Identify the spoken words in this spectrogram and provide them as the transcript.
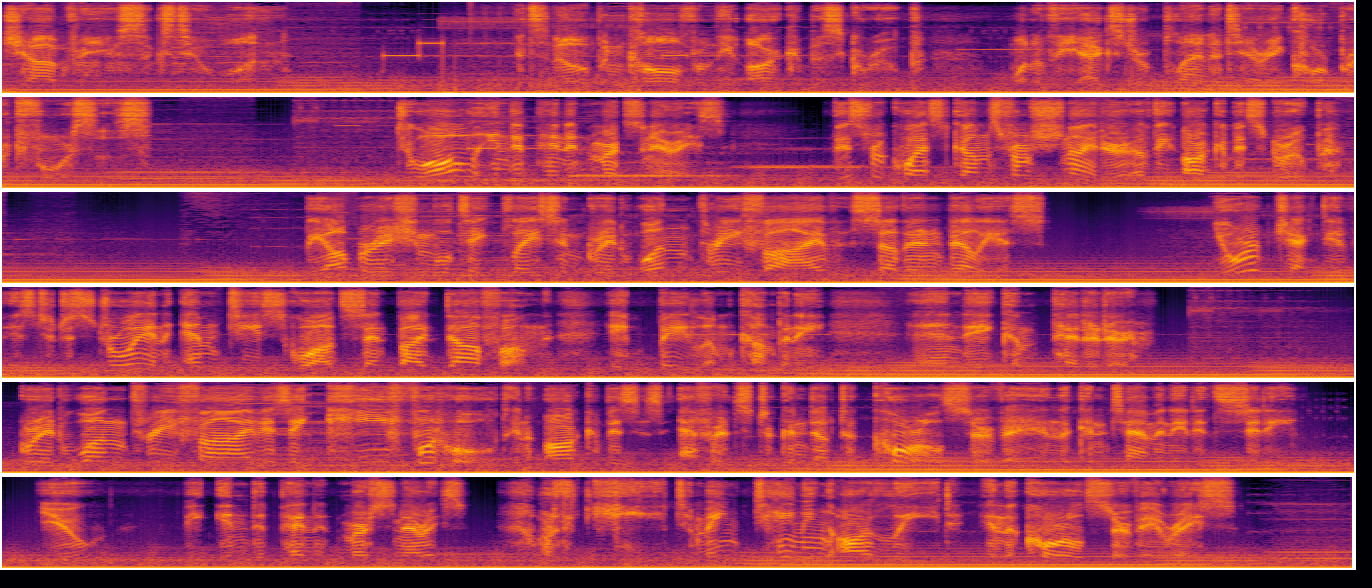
job for you, 621. It's an open call from the Arquebus Group, one of the extraplanetary corporate forces. To all independent mercenaries, this request comes from Schneider of the Arquebus Group. The operation will take place in Grid 135, Southern Belius. Your objective is to destroy an MT squad sent by Dafeng, a Balam company, and a competitor. Grid 135 is a key foothold in Arquebus's efforts to conduct a coral survey in the contaminated city. You, the independent mercenaries, are the key to maintaining our lead in the coral survey race.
